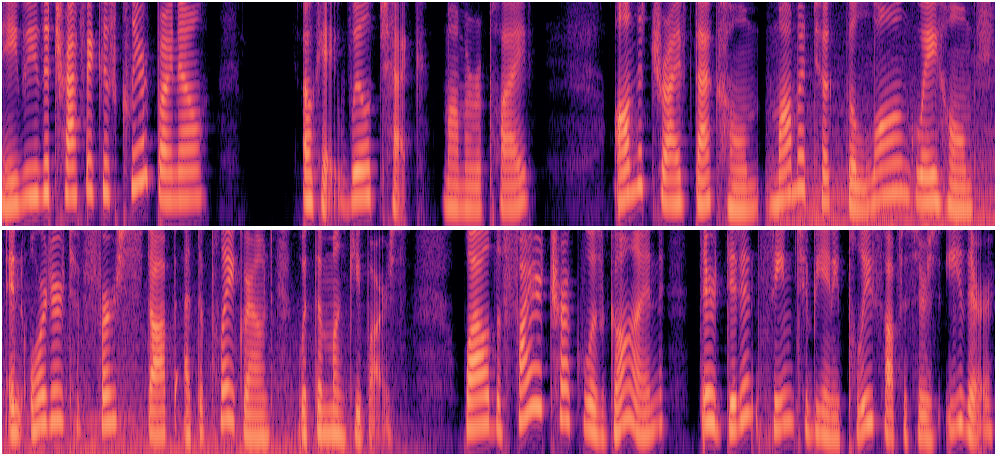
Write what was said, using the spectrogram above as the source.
Maybe the traffic is cleared by now. Okay, we'll check, Mama replied. On the drive back home, Mama took the long way home in order to first stop at the playground with the monkey bars. While the fire truck was gone, there didn't seem to be any police officers either.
